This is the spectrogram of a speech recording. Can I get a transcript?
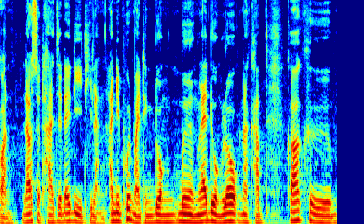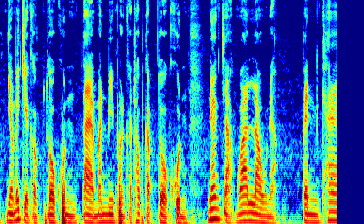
ก่อน แล้วสุดท้ายจะได้ดีทีหลัง อันนี้พูดหมายถึงดวงเมืองและดวงโลกนะครับ ก็คือยังไม่เกี่ยวกับตัวคุณ แต่มันมีผลกระทบกับตัวคุณ เนื่องจากว่าเราเนี่ยเป็นแค่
